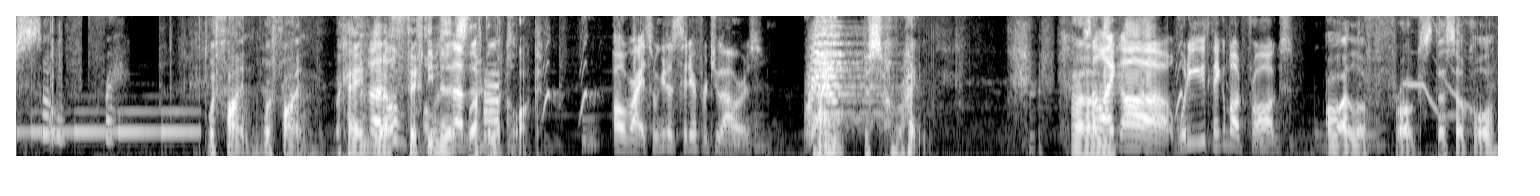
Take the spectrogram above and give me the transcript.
We're so. We're fine. We're fine. Okay. We have 50 Oh, minutes seven. left on the clock. Oh right, so we can just sit here for two hours. Wait, you're so right. so Um, like, uh, what do you think about frogs? Oh, I love frogs. They're so cool.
